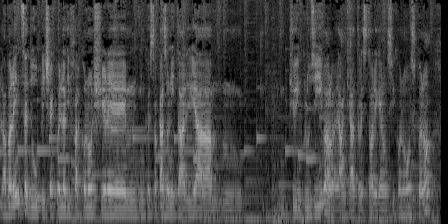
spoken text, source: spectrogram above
La valenza è duplice, quella di far conoscere in questo caso un'Italia più inclusiva, anche altre storie che non si conoscono,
